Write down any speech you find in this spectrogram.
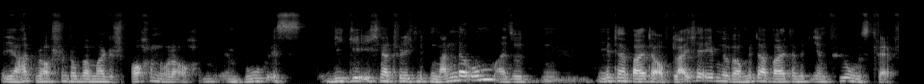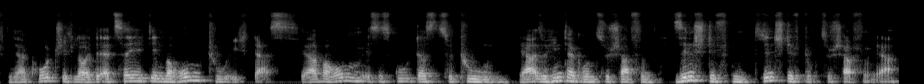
ja, hatten wir auch schon darüber mal gesprochen oder auch im Buch, ist wie gehe ich natürlich miteinander um? Also Mitarbeiter auf gleicher Ebene oder auch Mitarbeiter mit ihren Führungskräften. Ja, coache ich Leute, erzähle ich denen, warum tue ich das? Ja, warum ist es gut, das zu tun? Ja, also Hintergrund zu schaffen, Sinnstiftung, Sinnstiftung zu schaffen. Ja,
